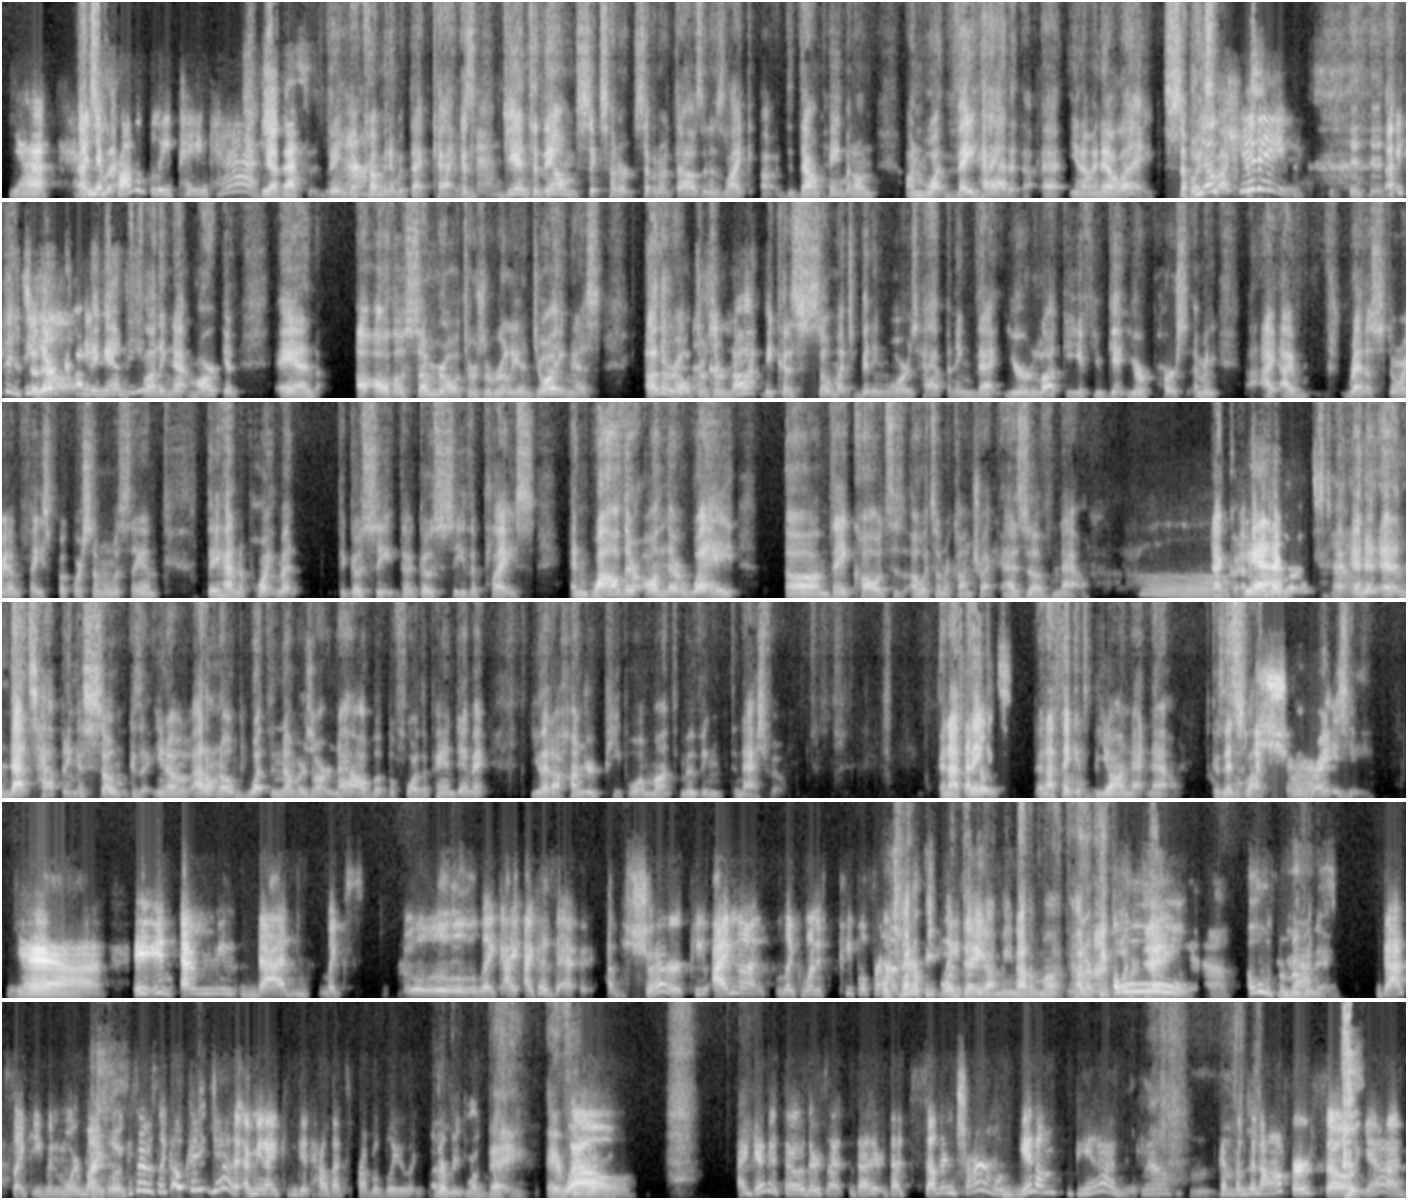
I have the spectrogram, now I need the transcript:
Yeah, That's and they're le- probably paying cash. yeah, that's the thing. They're coming in with that cat because again, to them, 600, 700,000 is like uh, the down payment on on what they had at, at you know in LA. So it's no like kidding. It's a deal. so they're coming It's in flooding that market and uh, although some realtors are really enjoying this other realtors are not because so much bidding war is happening that you're lucky if you get your person i mean I, I read a story on facebook where someone was saying they had an appointment to go see to go see the place and while they're on their way um, they called and says oh it's under contract as of now Oh, That I mean, yeah. and they were That's and it, and that's happening as so because you know I don't know what the numbers are now, but before the pandemic, you had a hundred people a month moving to Nashville, and I That's think a- it's and I think it's beyond that now because it's Oh, like sure. crazy. Yeah. It, it I mean that like ugh, like I I because I'm sure people I'm not like one of people from Or other hundred people a day. I mean, not a month. Yeah, Hundred month. people a day Oh, yeah. Oh, are moving there. that's that's like even more mind blowing because I was like, okay, yeah. I mean, I can get how that's probably like Hundred um, people a day every day. I get it though. There's that that that southern charm will get them. Yeah, will. got mm-hmm. something to offer. So yeah.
